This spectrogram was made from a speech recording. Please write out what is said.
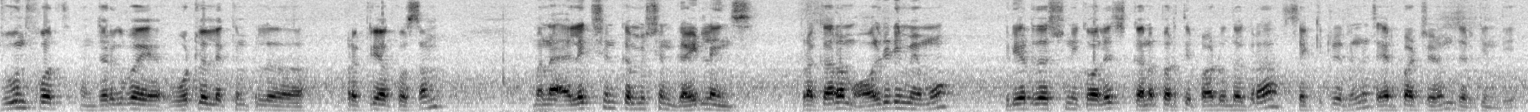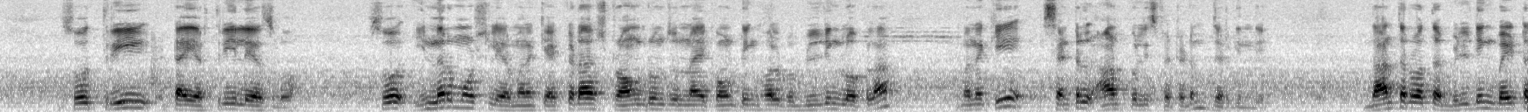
జూన్ ఫోర్త్ జరగబోయే ఓట్ల లెక్కింపుల ప్రక్రియ కోసం మన ఎలక్షన్ కమిషన్ గైడ్ లైన్స్ ప్రకారం ఆల్రెడీ మేము ప్రియదర్శిని కాలేజ్ కనపర్తిపాడు దగ్గర సెక్రటరీని ఏర్పాటు చేయడం జరిగింది. సో త్రీ టైర్ త్రీ లేయర్స్లో సో ఇన్నర్ మోస్ట్ లేయర్ మనకి ఎక్కడ స్ట్రాంగ్ రూమ్స్ ఉన్నాయి కౌంటింగ్ హాల్ బిల్డింగ్ లోపల మనకి సెంట్రల్ ఆర్మ్ పోలీస్ పెట్టడం జరిగింది. దాని తర్వాత బిల్డింగ్ బయట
